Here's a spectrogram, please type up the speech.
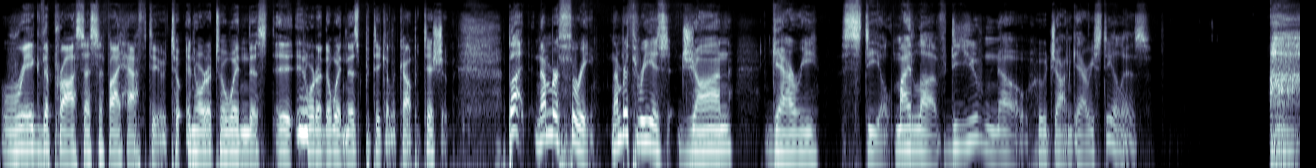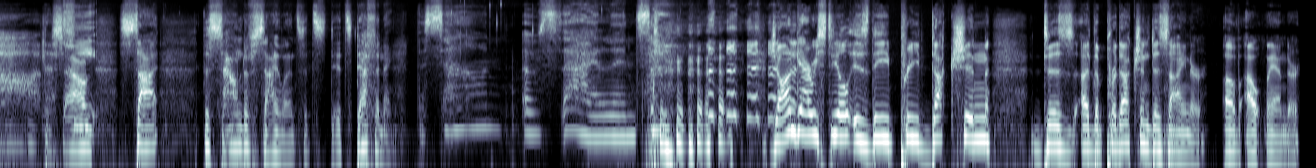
rig the process if I have to, to in order to win this in order to win this particular competition. But number three, number three is Jon Gary Steele. My love, do you know who Jon Gary Steele is? Ah, the sound, He- si- the sound of silence. It's it's deafening. The sound of silence. Jon Gary Steele is the production des- uh, the production designer of Outlander.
